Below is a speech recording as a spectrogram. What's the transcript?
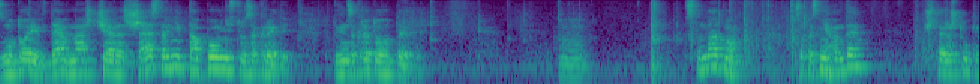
з моторів йде в нас через шестерні та повністю закритий. Тобто він закритого типу. Е, Стандартно запасні гвинти 4 штуки.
